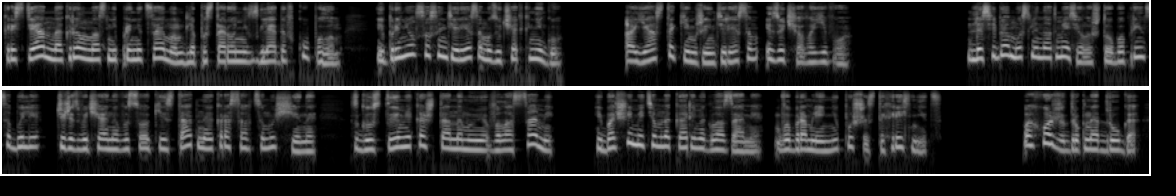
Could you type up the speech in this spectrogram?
Кристиан накрыл нас непроницаемым для посторонних взглядов куполом и принялся с интересом изучать книгу, а я с таким же интересом изучала его. Для себя мысленно отметила, что оба принца были чрезвычайно высокие статные красавцы-мужчины с густыми каштановыми волосами и большими темно-карими глазами в обрамлении пушистых ресниц. Похожи друг на друга —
